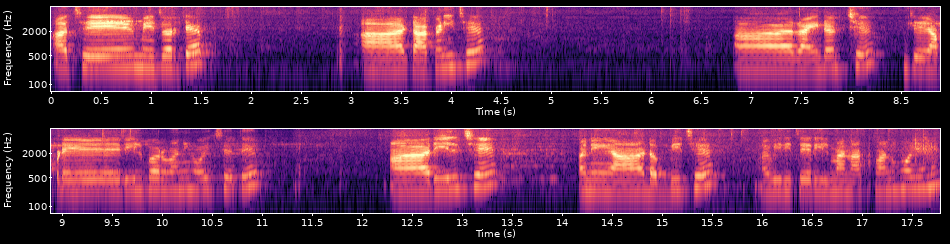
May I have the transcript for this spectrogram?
આ છે મેજર ટેપ. આ ટાંકણી છે. આ રાઇડર છે, જે આપણે રીલ ભરવાની હોય છે તે. આ રીલ છે અને આ ડબ્બી છે. આવી રીતે રીલમાં નાખવાનું હોય એને.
